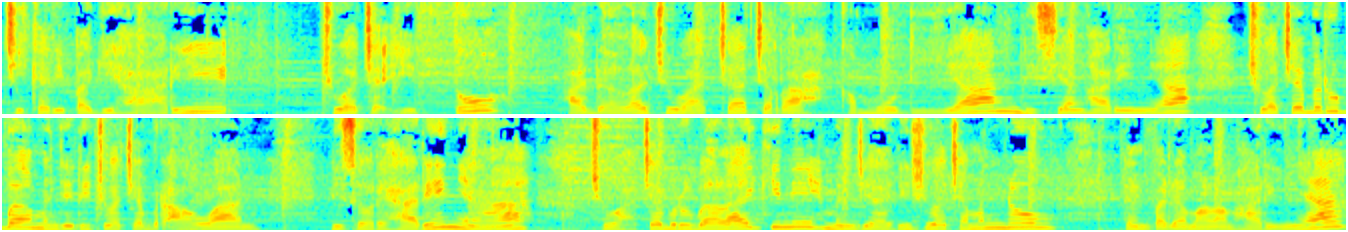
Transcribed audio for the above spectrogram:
jika di pagi hari cuaca itu adalah cuaca cerah. Kemudian di siang harinya cuaca berubah menjadi cuaca berawan. Di sore harinya cuaca berubah lagi nih menjadi cuaca mendung. Dan pada malam harinya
